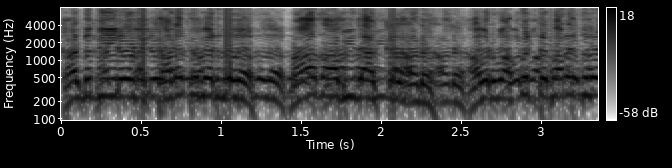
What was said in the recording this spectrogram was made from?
കണ്ണുനീരോടെ കടന്നു വരുന്നത് മാതാപിതാക്കളാണ്. അവർ വന്നിട്ട് പറയുന്നത്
